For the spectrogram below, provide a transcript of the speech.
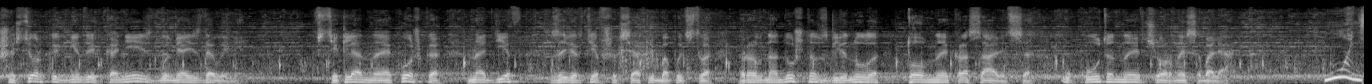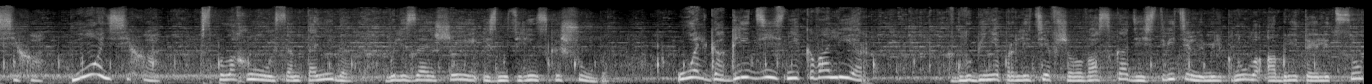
шестерка гнедых коней с двумя ездовыми. В стеклянное окошко, надев завертевшихся от любопытства, равнодушно взглянула томная красавица, укутанная в черные соболя. «Монсиха! Монсиха!» Всполохнулась Антонида, вылезая шеей из материнской шубы. «Ольга, гляди, не кавалер!» В глубине пролетевшего воска действительно мелькнуло обритое лицо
